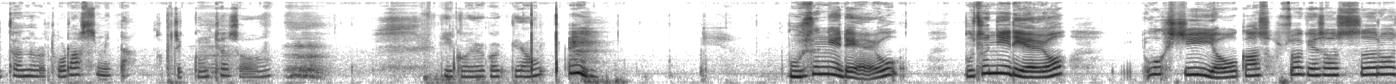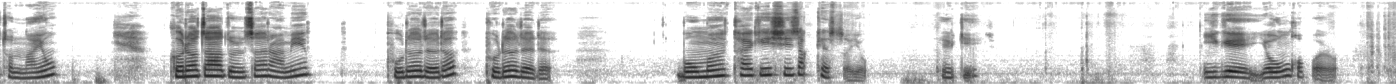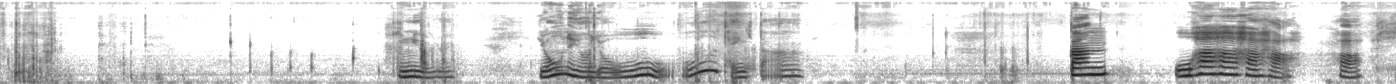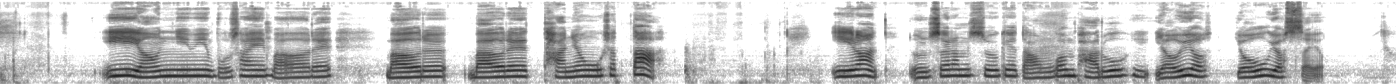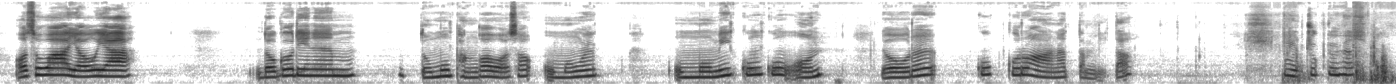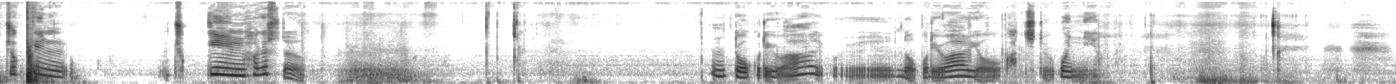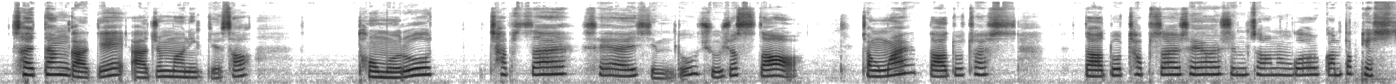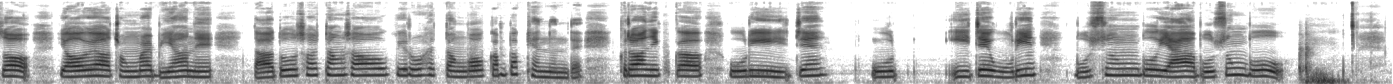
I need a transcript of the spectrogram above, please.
2탄으로 돌아왔습니다. 갑자기 끊겨서 이거 읽을게요. 무슨 일이에요? 무슨 일이에요? 혹시 여우가 숲속에서 쓰러졌나요? 그러자 눈사람이 부르르르 부르르르 몸을 타기 시작했어요. 여기 이게 여운가 봐요. 문이 열려. 여우네요, 여우. 오, 다행이다. 깐, 오하하하하. 하. 이 여우님이 무사히 마을에, 마을을, 마을에 다녀오셨다. 이런 눈사람 속에 나온 건 바로 여우였, 여우였어요. 어서와, 여우야. 너구리는 너무 반가워서 온몸을 온몸이 꽁꽁 언 여우를 꼭 끌어안았답니다. 음, 죽긴 했, 죽긴 죽긴 하겠어요. 음, 너구리와 너구리와 여우 같이 놀고 있네요. 설탕 가게 아주머니께서 덤으로 찹쌀 새알심도 주셨어. 정말 나도 찹 나도 찹쌀 새알심 사는 걸 깜빡했어. 여우야 정말 미안해. 나도 설탕 사오기로 했던 거 깜빡했는데. 그러니까 우리 이제 우, 이제 우린 무승부야 무승부.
